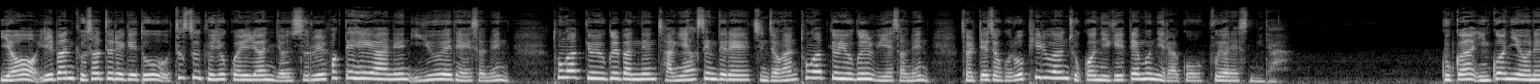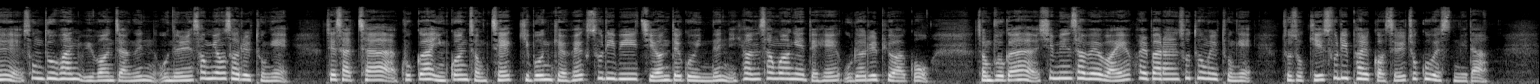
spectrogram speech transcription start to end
이어 일반 교사들에게도 특수교육 관련 연수를 확대해야 하는 이유에 대해서는 통합교육을 받는 장애 학생들의 진정한 통합교육을 위해서는 절대적으로 필요한 조건이기 때문이라고 부연했습니다. 국가인권위원회 송도환 위원장은 오늘 성명서를 통해 제4차 국가인권정책 기본계획 수립이 지연되고 있는 현 상황에 대해 우려를 표하고 정부가 시민사회와의 활발한 소통을 통해 조속히 수립할 것을 촉구했습니다.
